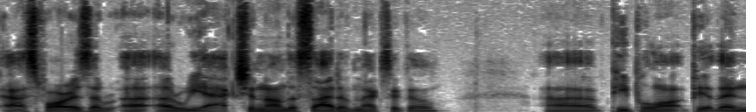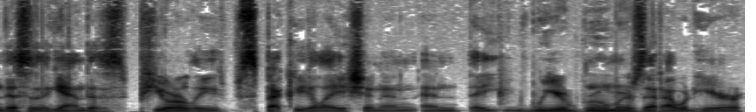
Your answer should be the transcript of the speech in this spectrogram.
as far as a, a, a reaction on the side of Mexico, Uh, people on then this is again this is purely speculation and and the weird rumors that I would hear.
